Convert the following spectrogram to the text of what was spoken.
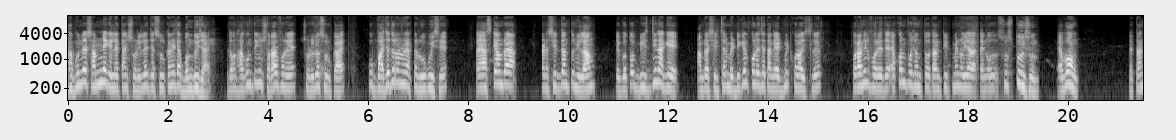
আগুনের সামনে গেলে তার শরীরে যে চুলকানিটা বন্ধ হয়ে যায় যখন আগুন থেকে সরার পরে শরীরও চুলকায় খুব বাজে ধরনের একটা রোগ হয়েছে তাই আজকে আমরা একটা সিদ্ধান্ত নিলাম যে গত বিশ দিন আগে আমরা শিলচর মেডিকেল কলেজে তানে অ্যাডমিট করা হয়েছিল। করানির পরে যে এখন পর্যন্ত তার ট্রিটমেন্ট হইয়া তাই সুস্থ হয়েছুন এবং তার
